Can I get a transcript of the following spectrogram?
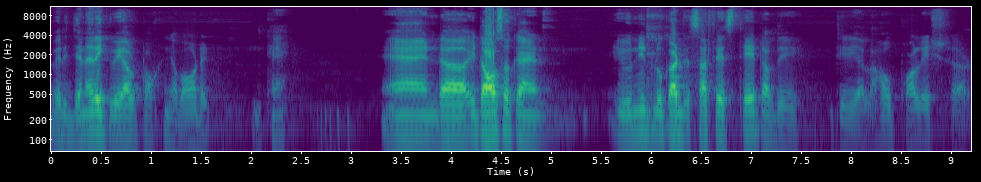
very generic way of talking about it okay? And uh, it also can you need to look at the surface state of the material, how polished or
